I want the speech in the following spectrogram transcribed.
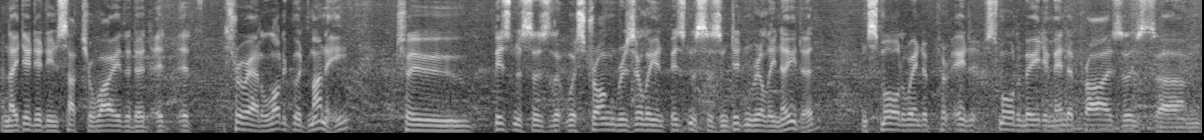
And they did it in such a way that it, it, it threw out a lot of good money to businesses that were strong, resilient businesses and didn't really need it, and small to, enter, small to medium enterprises, um,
